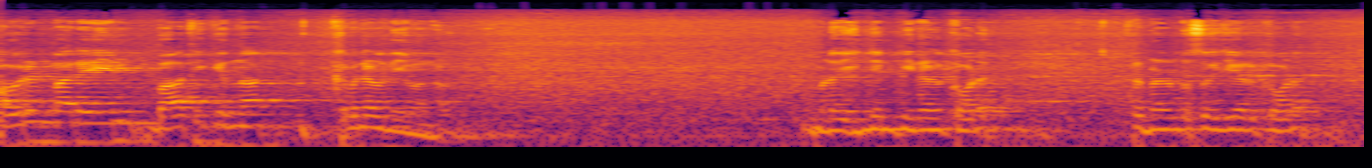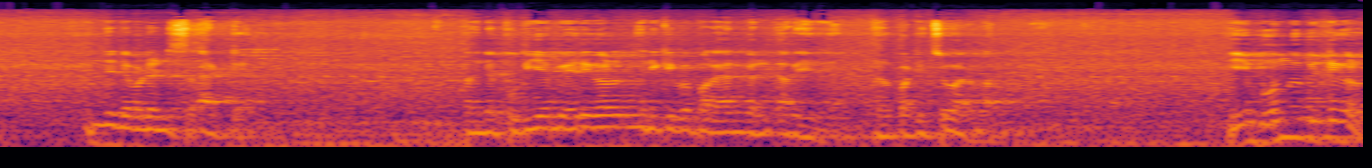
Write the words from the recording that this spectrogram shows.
പൗരന്മാരെയും ബാധിക്കുന്ന ക്രിമിനൽ നിയമങ്ങൾ. നമ്മുടെ Indian penal code criminal procedure code Indian evidence act. അതിന്റെ പുതിയ പേരുകൾ എനിക്കിപ്പോൾ പറയാൻ അറിയില്ല. അത് പഠിച്ചു വരണം. ഈ മൂന്ന് ബില്ലുകൾ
